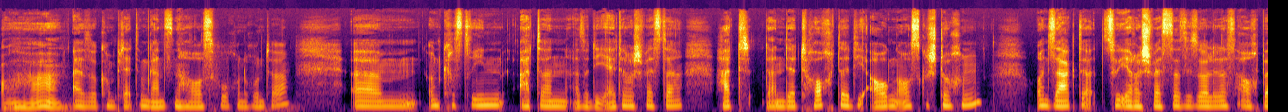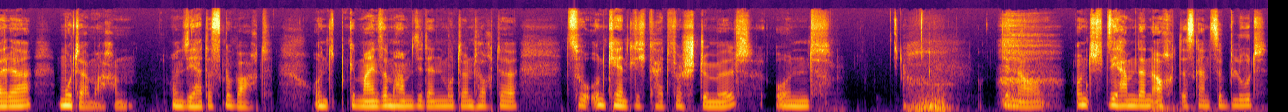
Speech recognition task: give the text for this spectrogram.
Oha. Also komplett im ganzen Haus hoch und runter. Ähm, und Christine hat dann, also die ältere Schwester, hat dann der Tochter die Augen ausgestochen und sagte zu ihrer Schwester, sie solle das auch bei der Mutter machen. Und sie hat das gemacht. Und gemeinsam haben sie dann Mutter und Tochter zur Unkenntlichkeit verstümmelt und genau. Und sie haben dann auch das ganze Blut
